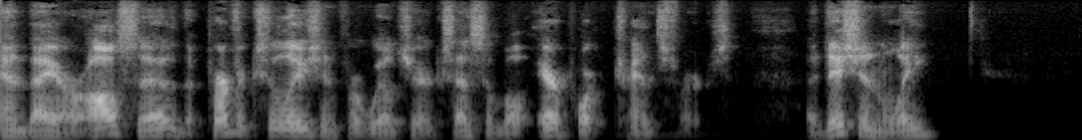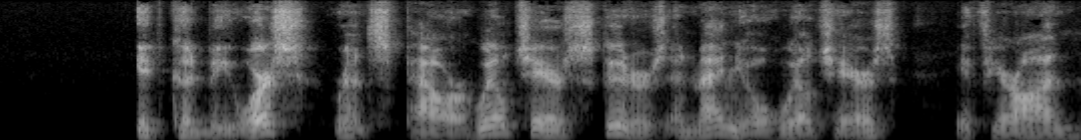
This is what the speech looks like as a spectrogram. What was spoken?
and they are also the perfect solution for wheelchair accessible airport transfers. Additionally, it could be worse rents power wheelchairs, scooters, and manual wheelchairs if you're on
